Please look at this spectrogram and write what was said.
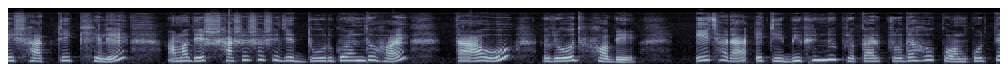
এই শাকটি খেলে আমাদের শ্বাসে শ্বাসে যে দুর্গন্ধ হয় তাও রোধ হবে। এছাড়া এটি বিভিন্ন প্রকার প্রদাহ কম করতে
